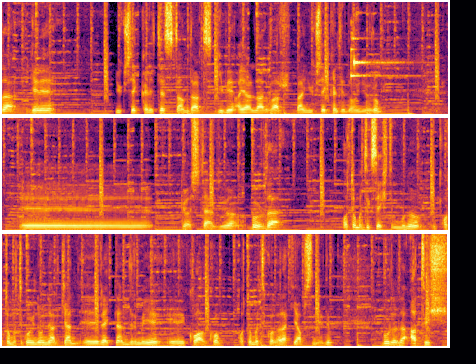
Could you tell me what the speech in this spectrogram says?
da gene yüksek kalite standart gibi ayarlar var. Ben yüksek kalitede oynuyorum. Ee, göster diyor. Burada otomatik seçtim bunu. Otomatik oyun oynarken e, renklendirmeyi e, Qualcomm otomatik olarak yapsın dedim. Burada da atış,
